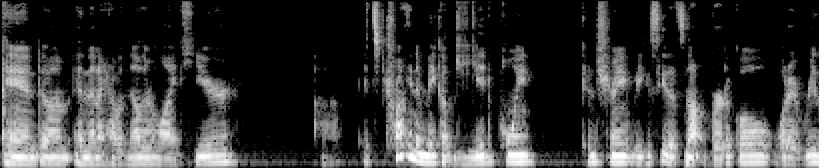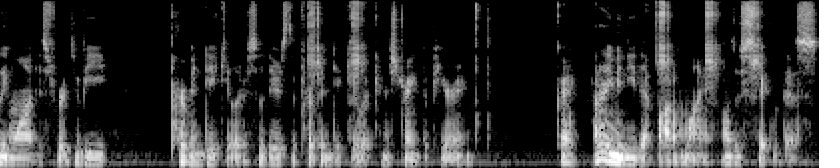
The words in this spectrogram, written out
And, um, and then I have another line here. Uh, it's trying to make a midpoint constraint, but you can see that's not vertical. What I really want is for it to be perpendicular. So there's the perpendicular constraint appearing. Okay, I don't even need that bottom line. I'll just stick with this.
